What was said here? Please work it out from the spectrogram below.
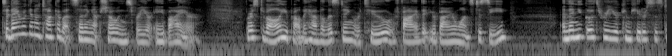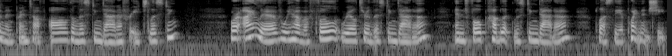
Today we're going to talk about setting up showings for your A buyer. First of all, you probably have a listing or two or five that your buyer wants to see. And then you go through your computer system and print off all the listing data for each listing. Where I live, we have a full realtor listing data and full public listing data, plus the appointment sheet.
